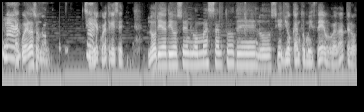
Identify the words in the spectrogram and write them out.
¿Te acuerdas o no? Sí, acuérdate que dice, Gloria a Dios en lo más alto de los cielos. Yo canto muy feo, ¿verdad? Pero,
